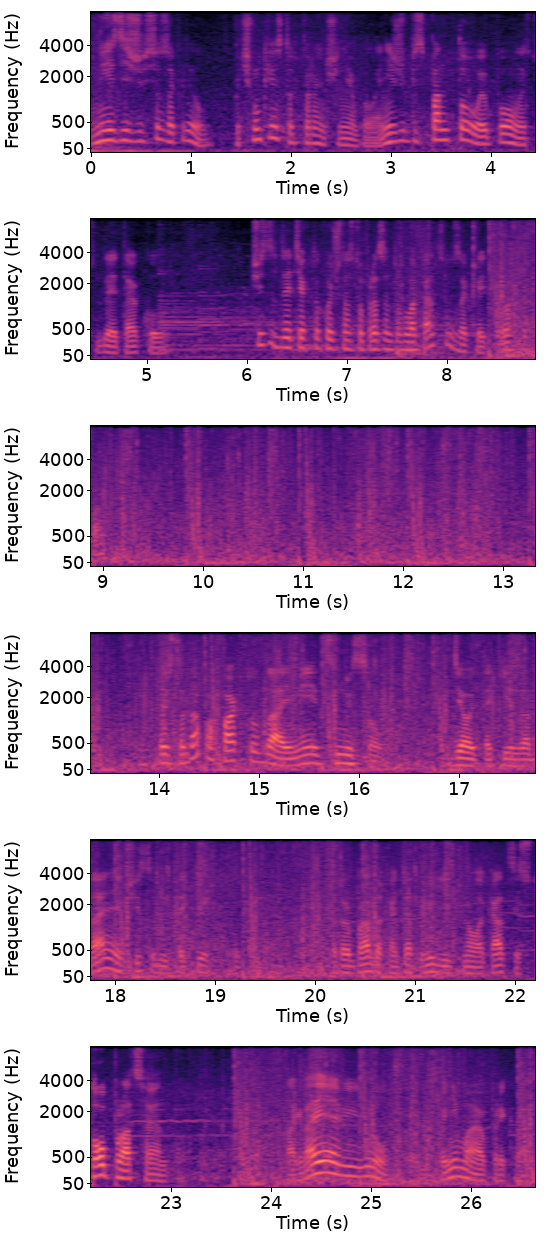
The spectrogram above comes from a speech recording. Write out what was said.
Ну, я здесь же все закрыл. Почему квестов-то раньше не было? Они же беспонтовые полностью для этой акулы. Чисто для тех, кто хочет на 100% локацию закрыть, просто так. То есть тогда по факту, да, имеет смысл делать такие задания чисто для таких, которые, правда, хотят увидеть на локации 100%. Тогда я, ну, понимаю прекрасно.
